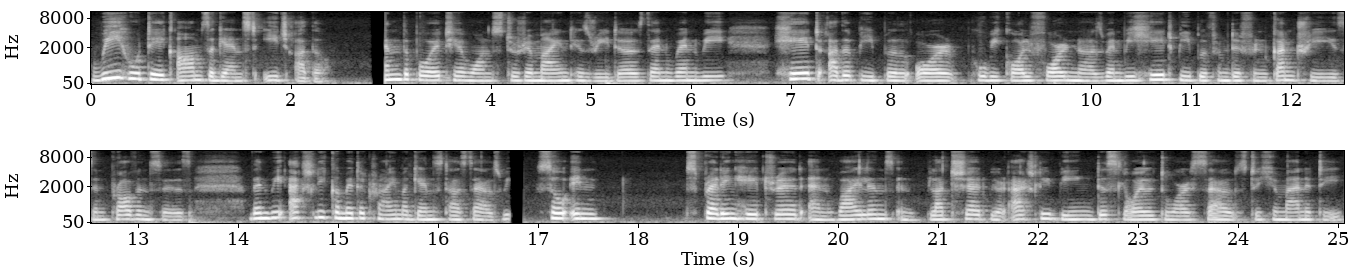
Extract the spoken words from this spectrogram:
we who take arms against each other. And the poet here wants to remind his readers that when we hate other people or who we call foreigners, when we hate people from different countries and provinces, then we actually commit a crime against ourselves. We, so, in spreading hatred and violence and bloodshed, we are actually being disloyal to ourselves, to humanity,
